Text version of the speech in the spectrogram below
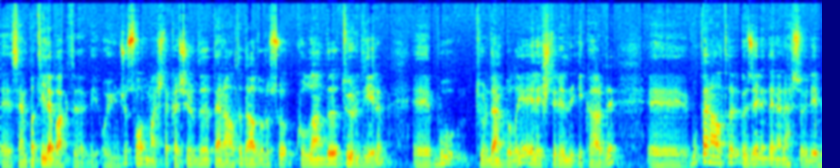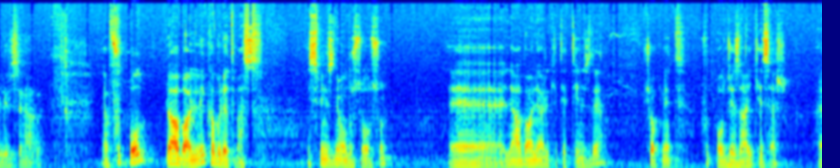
e, sempatiyle baktığı bir oyuncu. Son maçta kaçırdığı penaltı, daha doğrusu kullandığı tür diyelim. e, bu türden dolayı eleştirildi Icardi. E, bu penaltı özelinde neler söyleyebilirsin abi? Ya futbol laubali'liği kabul etmez. İsminiz ne olursa olsun eee laubali hareket ettiğinizde çok net futbol cezayı keser. Eee,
